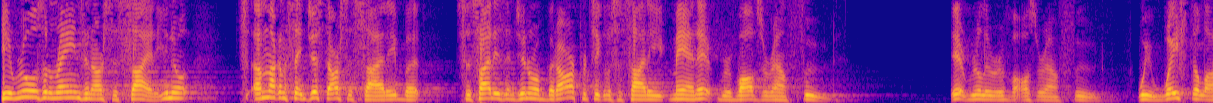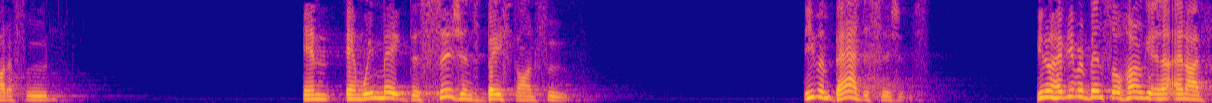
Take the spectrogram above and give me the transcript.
He rules and reigns in our society. You know, I'm not going to say just our society, but societies in general, but our particular society, man, it revolves around food. It really revolves around food. We waste a lot of food. And, and we make decisions based on food. Even bad decisions. You know, have you ever been so hungry and, I, and I've,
